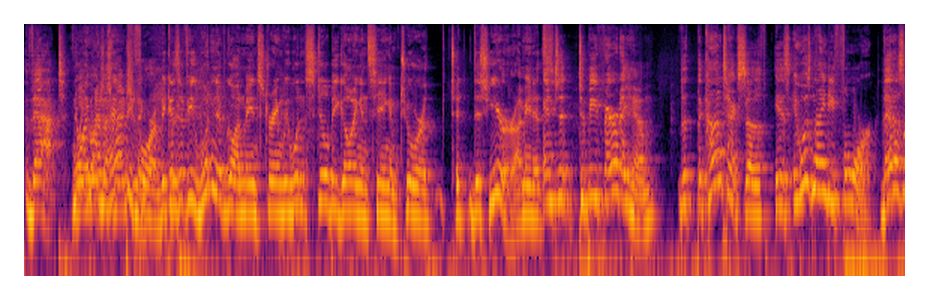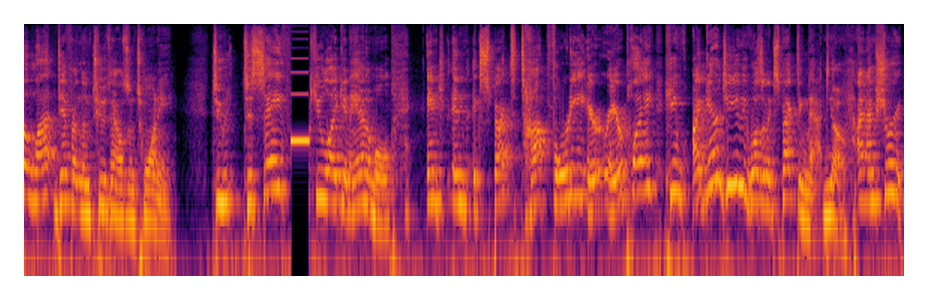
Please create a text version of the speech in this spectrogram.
that. No, I'm, I'm just happy for him because if he wouldn't have gone mainstream, we wouldn't still be going and seeing him tour to this year. I mean, it's And to, to be fair to him, the, the context of is it was 94. That is a lot different than 2020. To to say F- you like an animal and and expect top 40 air, airplay he i guarantee you he wasn't expecting that No. I, i'm sure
